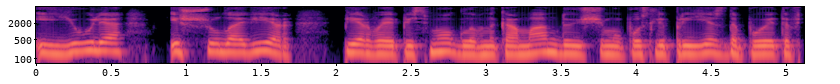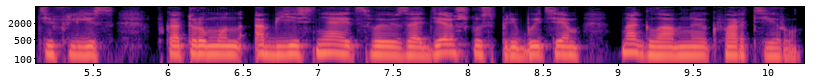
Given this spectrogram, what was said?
июля из Шулавер, первое письмо главнокомандующему после приезда поэта в Тифлис, в котором он объясняет свою задержку с прибытием на главную квартиру.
